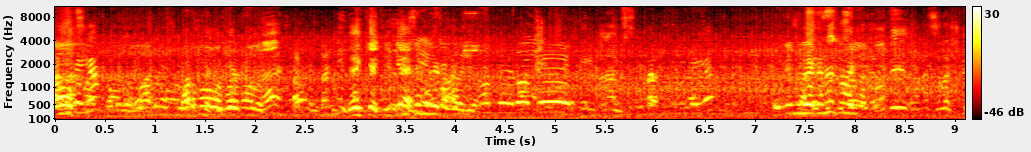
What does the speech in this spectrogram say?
Korkma oğlum, korkma oğlum. Dek dek, dek. Bizim bile kalıyor. Öbür bile kana kalıyor. Abi ona zılaştı.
